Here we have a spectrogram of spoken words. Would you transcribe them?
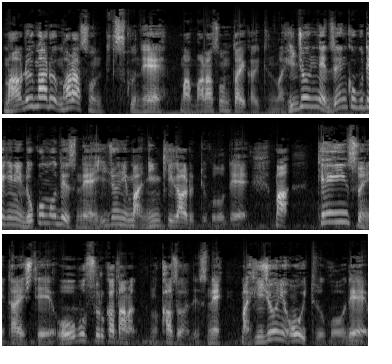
〇〇マラソンってつくね、まあ、マラソン大会っていうのは非常にね、全国的にどこもですね、非常にまあ、人気があるということで、まあ、定員数に対して応募する方の数がですね、まあ、非常に多いというところで、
